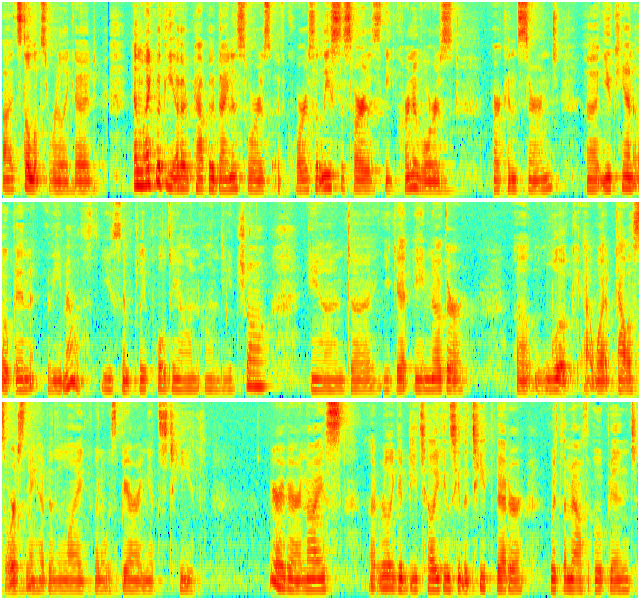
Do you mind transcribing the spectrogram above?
Uh, it still looks really good. And like with the other Papo dinosaurs, of course, at least as far as the carnivores are concerned, uh, you can open the mouth. You simply pull down on the jaw, and uh, you get another uh, look at what Allosaurus may have been like when it was baring its teeth. Very, very nice. Uh, really good detail. You can see the teeth better with the mouth opened.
